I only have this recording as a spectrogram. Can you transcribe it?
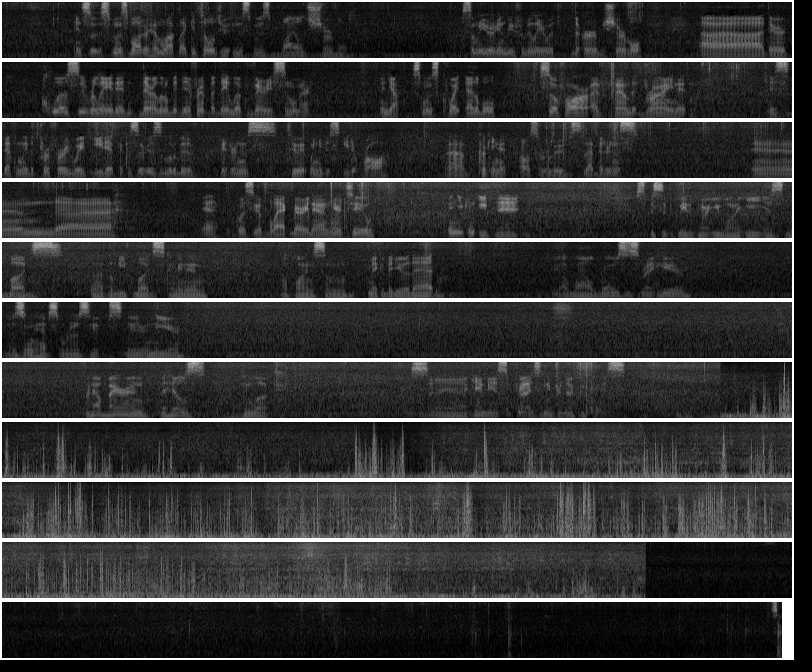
And so this one is water hemlock, like I told you, and this one is wild chervil. Some of you are going to be familiar with the herb chervil. Uh, they're closely related. They're a little bit different, but they look very similar. And yeah, this one is quite edible. So far, I've found that drying it is definitely the preferred way to eat it because there is a little bit of bitterness to it when you just eat it raw. Um, cooking it also removes that bitterness. And uh, yeah, of course you have blackberry down here too. And you can eat that. Specifically, the part you want to eat is the buds, uh, the leaf buds coming in. I'll find some and make a video of that. We got wild roses right here. Those are gonna have some rose hips later in the year. For how barren the hills can look, this is a, uh, can be a surprisingly productive place.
